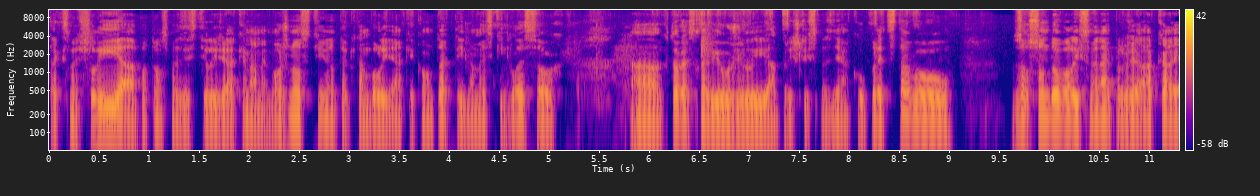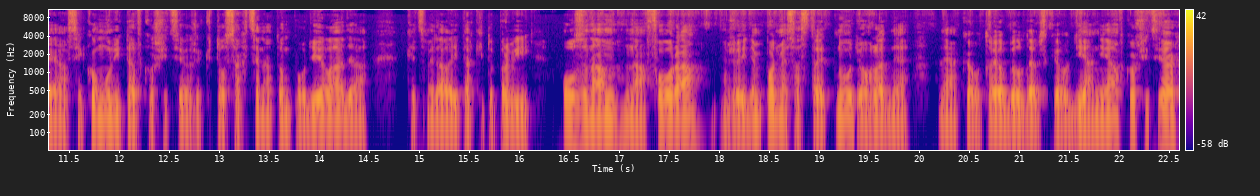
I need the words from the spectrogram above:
Tak sme šli a potom sme zistili, že aké máme možnosti, no tak tam boli nejaké kontakty na mestských lesoch, a, ktoré sme využili a prišli sme s nejakou predstavou. Zosondovali sme najprv, že aká je asi komunita v Košiciach, že kto sa chce na tom podielať a keď sme dali takýto prvý oznam na fóra, že idem, poďme sa stretnúť ohľadne nejakého trailbuilderského diania v Košiciach,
